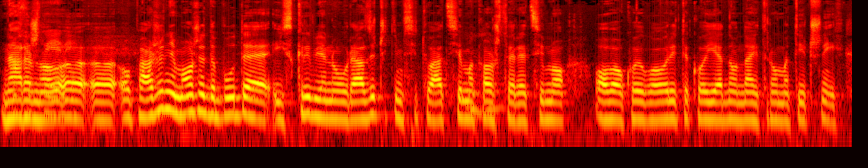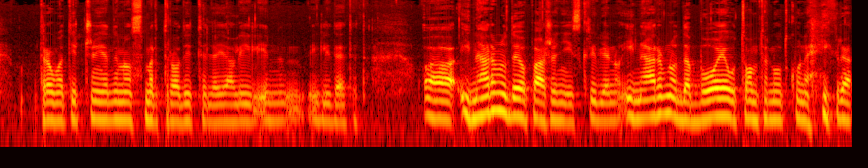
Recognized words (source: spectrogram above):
Naravno, e, e, opažanje može da bude iskrivljeno u različitim situacijama, mm -hmm. kao što je recimo ova o kojoj govorite, koja je jedna od najtraumatičnijih. Traumatičnija je jedino smrt roditelja jeli, ili, ili deteta. Uh, I naravno da je opažanje iskrivljeno i naravno da boja u tom trenutku ne igra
